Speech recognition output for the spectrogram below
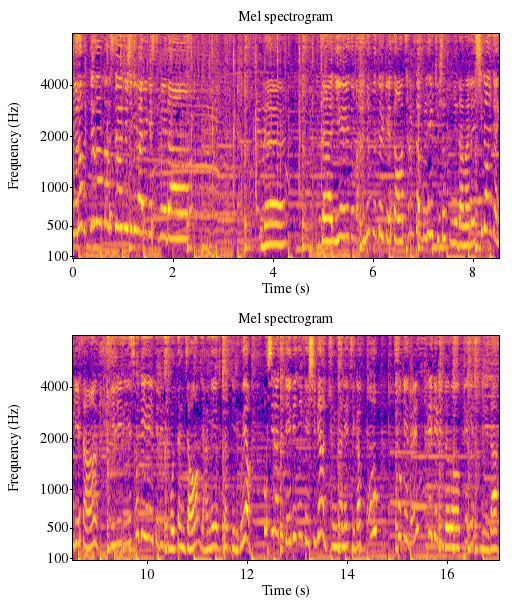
여러분 뜨거운 박수 주시기 바라겠습니다. 네. 자 많은 분들께서 참석을 해 말씀해 주셨습니다만 시간 관계상 일일이 소개해드리지 못한 점 양해 부탁드리고요. 혹시라도 내빈이 계시면 중간에 제가 꼭 소개를 해드리도록 하겠습니다.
